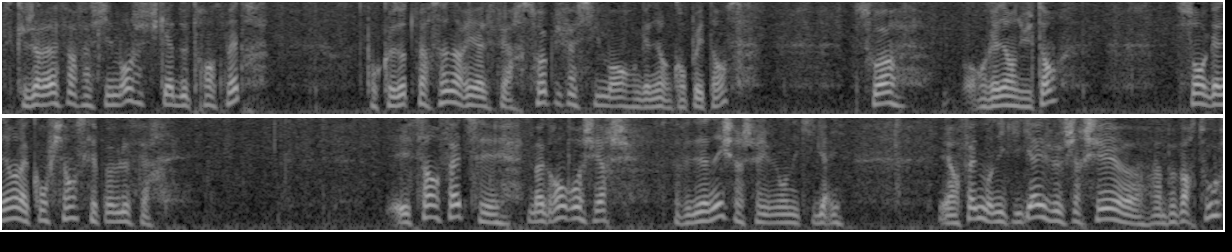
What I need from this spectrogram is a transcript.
ce que j'arrive à faire facilement, je suis capable de transmettre pour que d'autres personnes arrivent à le faire, soit plus facilement en gagnant en compétences, soit en gagnant du temps, soit en gagnant la confiance qu'elles peuvent le faire. Et ça, en fait, c'est ma grande recherche. Ça fait des années que je cherchais mon ikigai. Et en fait, mon ikigai, je le cherchais euh, un peu partout,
